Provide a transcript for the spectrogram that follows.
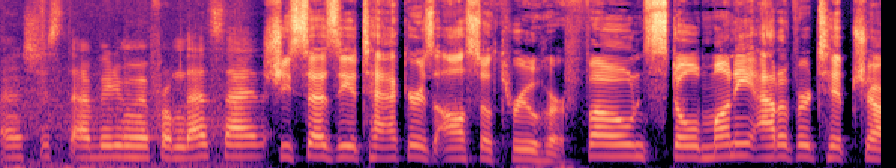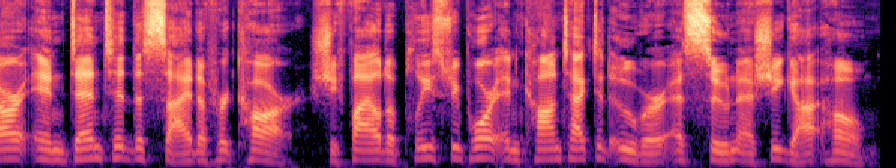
and she started beating me from that side. She says the attackers also threw her phone, stole money out of her tip jar, and dented the side of her car. She filed a police report and contacted Uber as soon as she got home.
